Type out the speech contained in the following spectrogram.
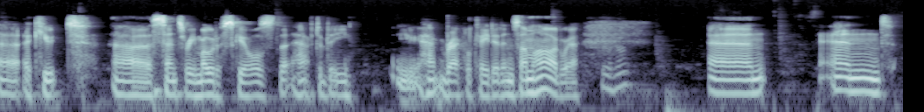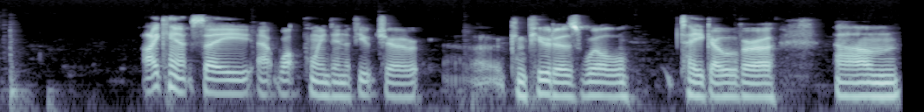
uh, acute uh, sensory motor skills that have to be have replicated in some hardware, mm-hmm. and and I can't say at what point in the future uh, computers will take over um,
